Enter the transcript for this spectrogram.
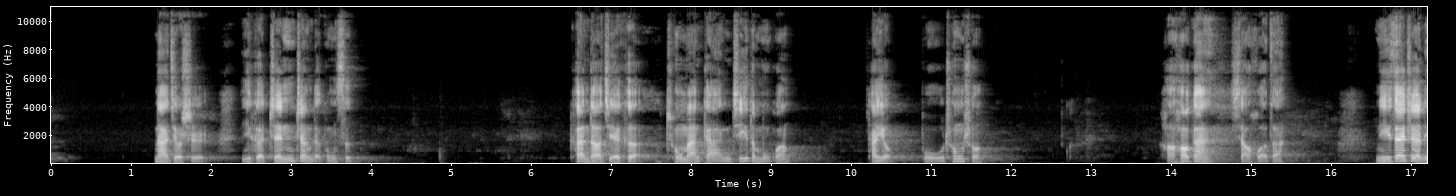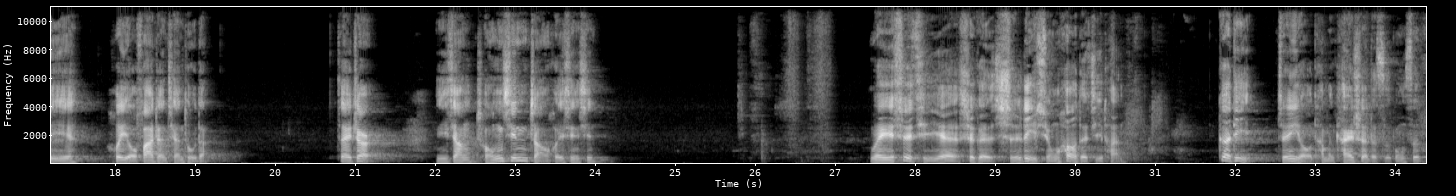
那就是一个真正的公司。看到杰克充满感激的目光，他又补充说：“好好干，小伙子，你在这里会有发展前途的。在这儿，你将重新找回信心。”韦氏企业是个实力雄厚的集团。各地均有他们开设的子公司，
